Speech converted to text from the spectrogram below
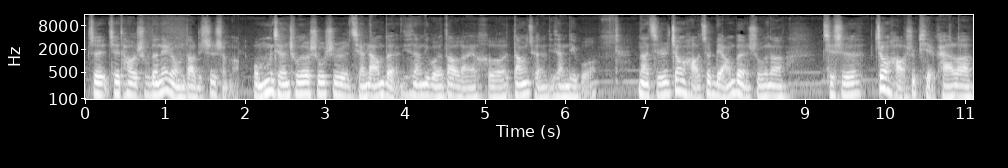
这这套书的内容到底是什么？我们目前出的书是前两本《第三帝国的到来》和《当权的第三帝国》。那其实正好这两本书呢，其实正好是撇开了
